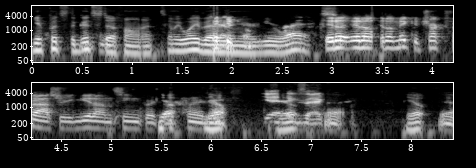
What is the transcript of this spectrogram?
It puts the good stuff on it. It's gonna be way better than your your wax. It'll it'll it'll make your truck faster. You can get on the scene quicker. Yep. There Yep. yeah, Yep. exactly. Yep. Yeah.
